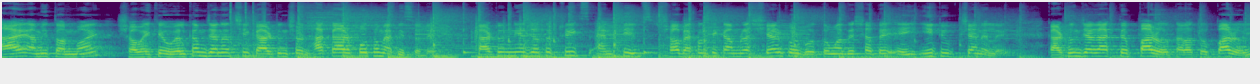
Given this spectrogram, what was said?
হাই আমি তন্ময়। সবাইকে ওয়েলকাম জানাচ্ছি কার্টুন শো ঢাকার প্রথম এপিসোডে কার্টুন নিয়ে যত ট্রিক্স অ্যান্ড টিপস সব এখন থেকে আমরা শেয়ার করব তোমাদের সাথে এই ইউটিউব চ্যানেলে কার্টুন যারা রাখতে পারো, তারা তো পারোই।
